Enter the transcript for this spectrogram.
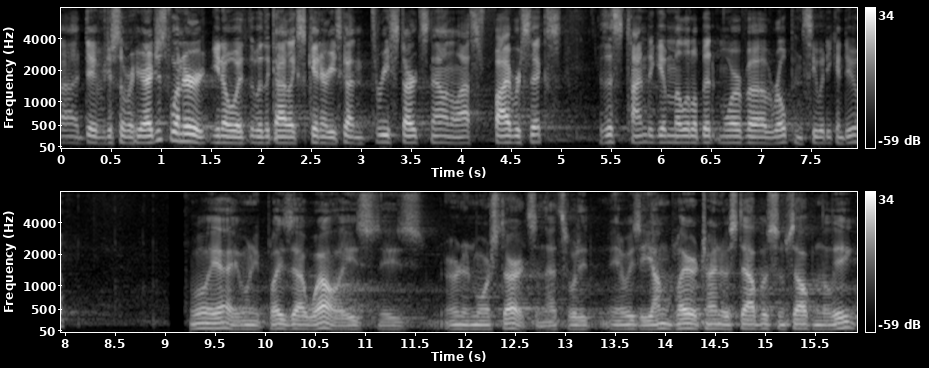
Uh, David, just over here. I just wonder, you know, with, with a guy like Skinner, he's gotten three starts now in the last five or six. Is this time to give him a little bit more of a rope and see what he can do? Well, yeah, when he plays that well, he's he's earning more starts, and that's what he, you know. He's a young player trying to establish himself in the league.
